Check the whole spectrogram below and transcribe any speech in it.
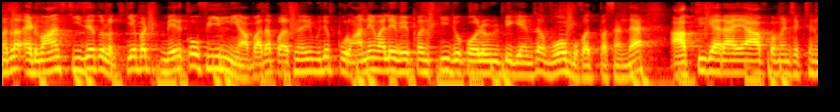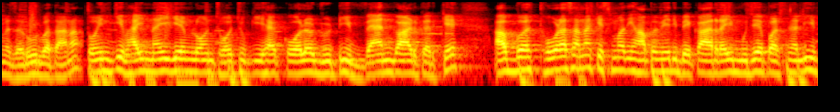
मतलब एडवांस चीज़ें तो लगती है बट मेरे को फील नहीं आ पाता पर्सनली मुझे पुराने वाले वेपन्स की जो कॉल ऑफ़ ड्यूटी गेम्स है, वो बहुत पसंद है। आपकी क्या राय है? आप कमेंट सेक्शन में ज़रूर बताना। तो इनकी भाई नई गेम लॉन्च हो चुकी है कॉल ऑफ़ ड्यूटी वैन करके। अब थोड़ा सा ना किस्मत यहाँ पे मेरी बेकार रही। मुझे पर्सनली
